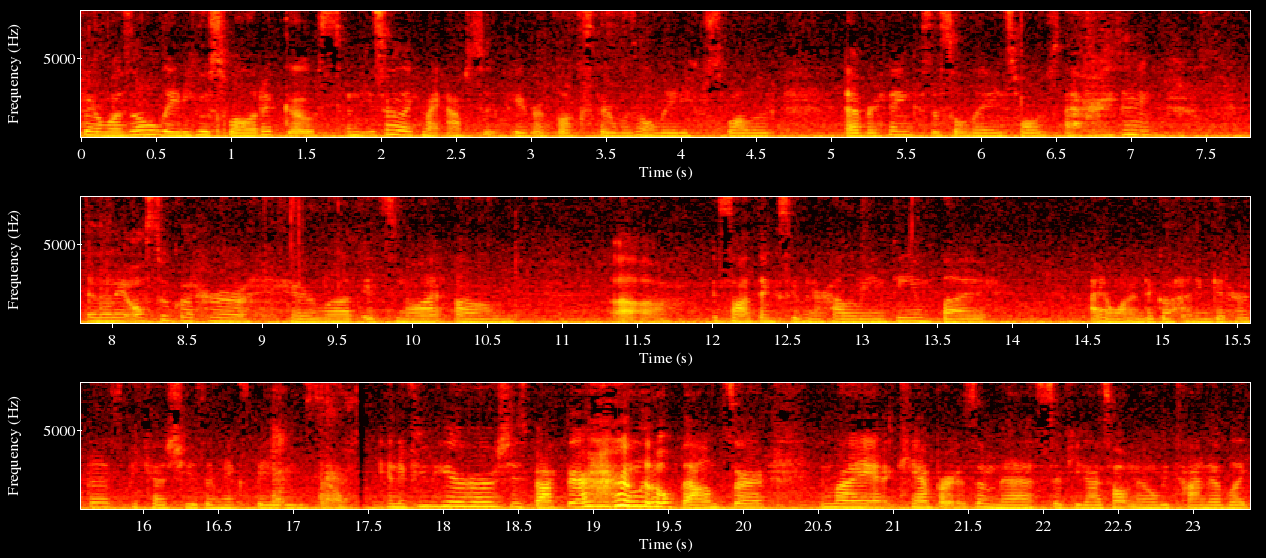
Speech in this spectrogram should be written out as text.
There Was an Old Lady Who Swallowed a Ghost. And these are like my absolute favorite books. There Was an Old Lady Who Swallowed Everything because this old lady swallows everything. And then I also got her Hair Love. It's not um uh it's not Thanksgiving or Halloween theme, but I wanted to go ahead and get her this because she's a mixed baby, so. And if you hear her, she's back there in her little bouncer. And my camper is a mess. If you guys don't know, we kind of like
